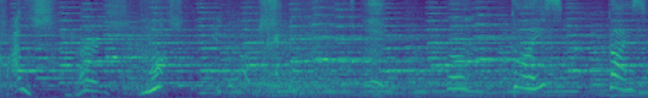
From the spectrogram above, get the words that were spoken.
plants, birds. Uh, guys, guys,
